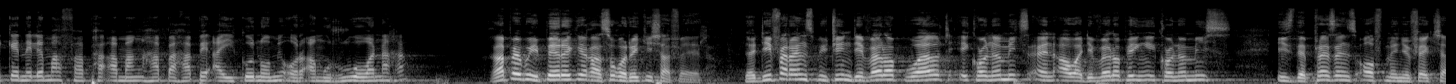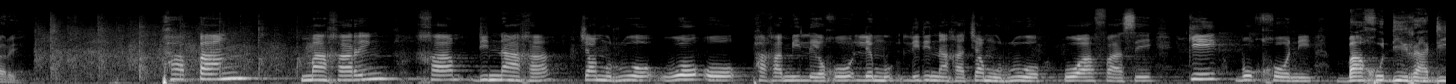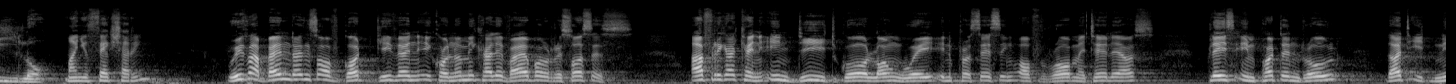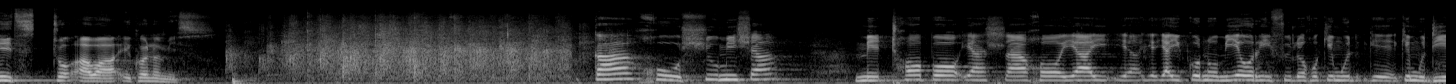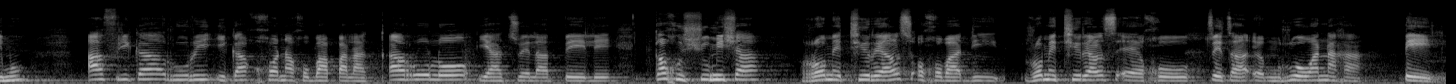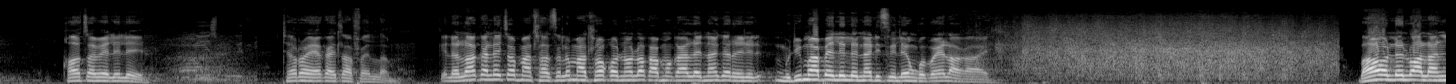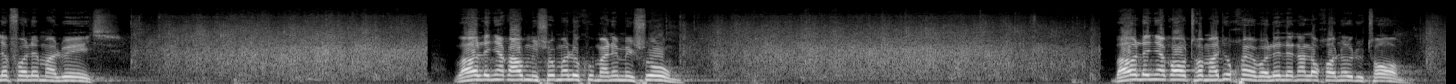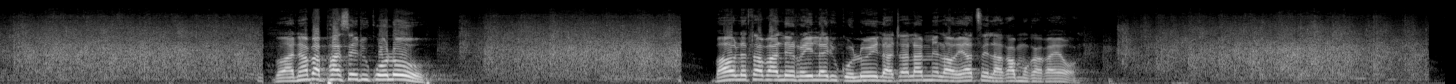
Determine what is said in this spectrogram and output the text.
kene le mafapha a gape-gape a ikonomi or a moruo wa naga Gape boipereki ga se go rekiša fela. The difference between developed world economics and our developing economies is the presence of manufacturing. phapang magareng ga dinaga tša moruo wo o phagamilego le dinaga tša moruo wo a fase ke bokgoni ba go dira dilo manufacturing With abundance of God given economically viable resources, Africa can indeed go a long way in processing of raw materials, plays important role that it needs to our economies. ka go šomiša methopo ya hlago ya, ikonomi yeo re e filwego ke modimo afrika ruri e ka kgona go bapala karolo ya tswela pele ka go šomiša raw materials o goba di raw materials eh, go tswetsa eh, moruo wa naga pele. Kgotsa be le lena thero ya ka e tla felela mo ke le lakaletša matlhatse le matlhogonolo ka moka lena ke re modimo a be le lena ditseleng go boela gae. Bao le lwalang le fole malwetši bao le nyakago mešomo le humane mešomo. Bao le nyaka go thoma dikgwebo le lena le kgone go di thoma. Bana ba phase dikolong bao le tla ba le reila dikoloi latela melao ya tsela ka moka ga yona.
